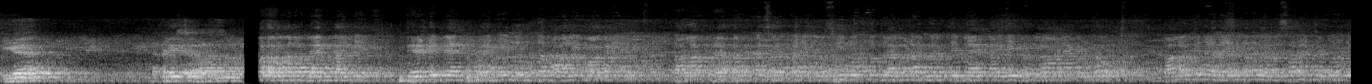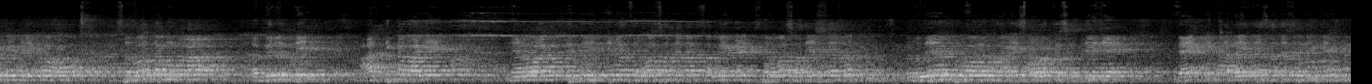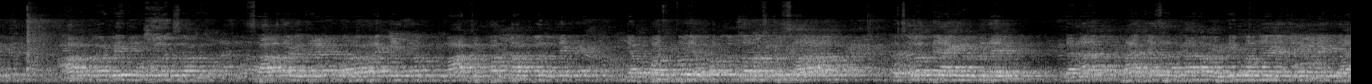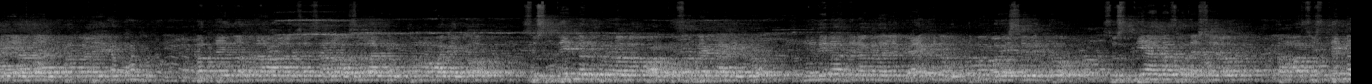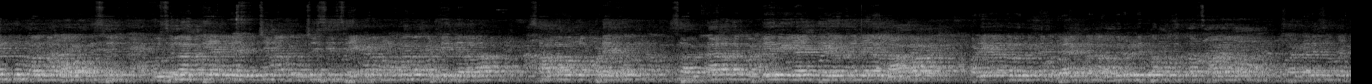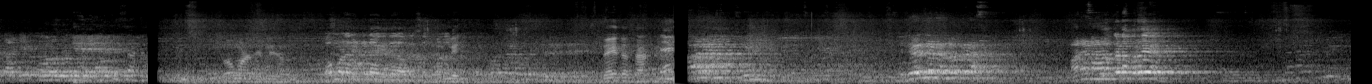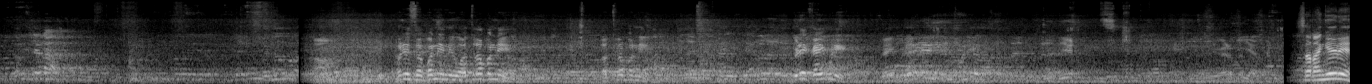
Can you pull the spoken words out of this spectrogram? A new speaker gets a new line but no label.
ಈಗ
ಬ್ಯಾಂಕ್ ಆಗಿ ಬೇಟೆ ಬ್ಯಾಂಕ್ ನಂತರ ಹಾಲಿ ಮಾಗಡಿ ತಾಲೂಕು ಪ್ರಾಥಮಿಕ ಸರ್ಕಾರಿ ಕೃಷಿ ಮತ್ತು ಗ್ರಾಮೀಣ ಅಭಿವೃದ್ಧಿ ಬ್ಯಾಂಕ್ ಆಗಿ ಬದಲಾವಣೆಗೊಂಡು ತಾಲೂಕಿನ ರೈತರ ವ್ಯವಸಾಯ ಚಟುವಟಿಕೆಗಳಿಗೂ ಹಾಗೂ ಸರ್ವತೋಮುಖ ಅಭಿವೃದ್ಧಿ ಆರ್ಥಿಕವಾಗಿ ನೆರವಾಗಿ ಸುಸ್ತಿಯಾದ ಸದಸ್ಯರು ತಮ್ಮ ಸುಸ್ತಿ ಕಂತುಗಳನ್ನು ಪಾವತಿಸಿ ವಸೂಲಾತಿಯನ್ನು ಹೆಚ್ಚಿನ ಹೆಚ್ಚಿಸಿ ಶೇಕಡ ಮೂರರ ಬಡ್ಡಿ ದರದ ಸಾಲವನ್ನು ಪಡೆದು ಸರ್ಕಾರದ ಬಡ್ಡಿ ರಿಯಾಯಿತಿ ಯೋಜನೆಯ ಲಾಭ ಪಡೆಯುವುದರೊಂದಿಗೆ ಬ್ಯಾಂಕ್ನ ಅಭಿವೃದ್ಧಿ ಪಥದತ್ತ ಸಾಗಲು ಸಹಕರಿಸಬೇಕಾಗಿ ಕೋರುತ್ತೇನೆ.
ಸ್ನೇಹಿತ ಎಲ್ಲಿ ಬನ್ನಿ ಸರ್ ಬನ್ನಿ ನೀವು ಹತ್ರ ಬನ್ನಿ. ಹತ್ರ ಬನ್ನಿ. ಬಿಡಿ ಕೈ ಬಿಡಿ.
ಸರ್ ಹಂಗೆ ರೀ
